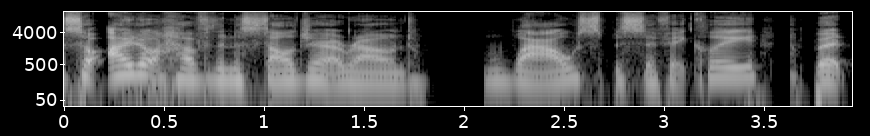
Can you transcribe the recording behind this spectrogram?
so I don't have the nostalgia around WoW specifically, but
